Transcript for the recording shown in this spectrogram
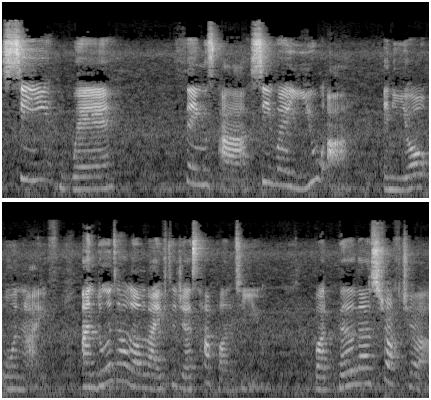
See where things are, see where you are in your own life. And don't allow life to just happen to you. But build a structure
